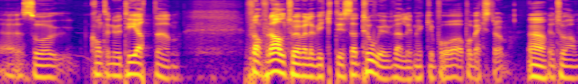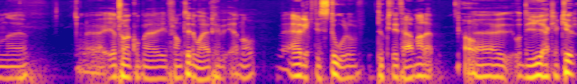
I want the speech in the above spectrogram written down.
Eh, Så kontinuiteten framförallt tror jag är väldigt viktig. Sen tror jag väldigt mycket på, på Bäckström. Ja. Jag tror han, eh, jag tror han kommer i framtiden vara en, en, riktigt stor och duktig tränare. Ja. Eh, Och det är ju jäkla kul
